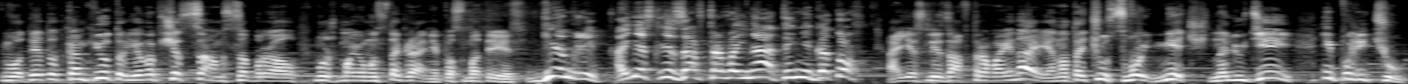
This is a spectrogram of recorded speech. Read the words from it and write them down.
Вот этот компьютер я вообще сам собрал. Можешь в моем инстаграме посмотреть. Генри, а если завтра война, а ты не готов? А если завтра война, я наточу свой меч на людей и полечу.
